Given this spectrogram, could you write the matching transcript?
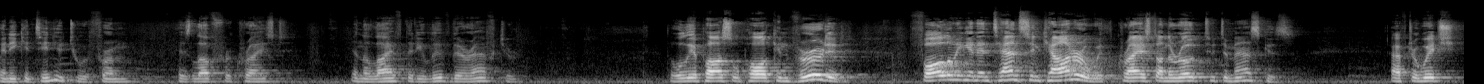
And he continued to affirm his love for Christ in the life that he lived thereafter. The Holy Apostle Paul converted following an intense encounter with Christ on the road to Damascus, after which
